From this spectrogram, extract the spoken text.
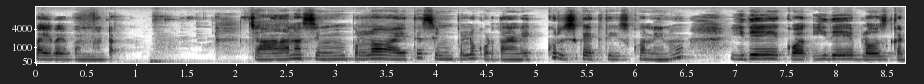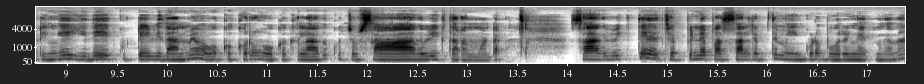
పై వైపు అనమాట చాలా సింపుల్లో అయితే సింపుల్లో కుడతానండి. ఎక్కువ రిస్క్ అయితే తీసుకొని నేను. ఇదే ఇదే బ్లౌజ్ కటింగే ఇదే కుట్టే విధానమే ఒక్కొక్కరు ఒక్కొక్కలాగా కొంచెం సాగవీకుతారనమాట సాగవీకితే చెప్పినే పసాలు చెప్తే మీకు కూడా బోరింగ్ అవుతుంది కదా.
